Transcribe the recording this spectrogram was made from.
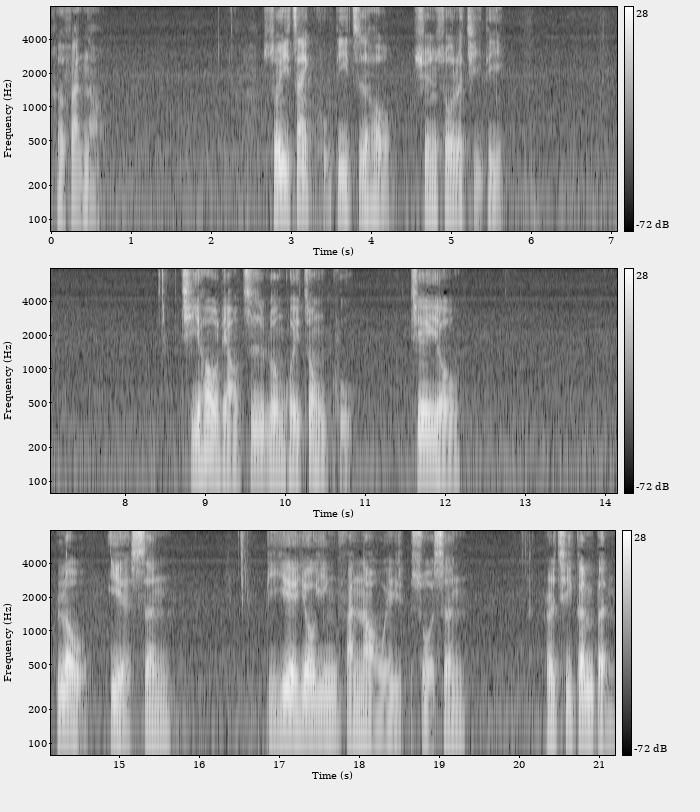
和烦恼，所以在苦地之后宣说了极地，其后了知轮回众苦皆由漏业生，彼业又因烦恼为所生。而其根本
